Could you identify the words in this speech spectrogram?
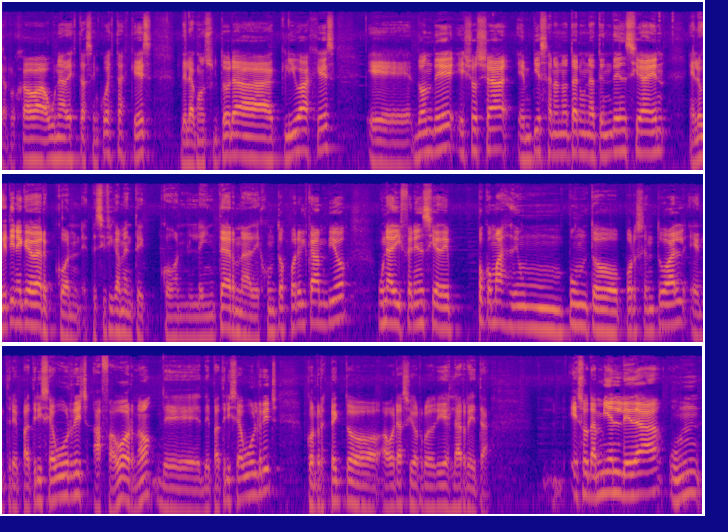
arrojaba una de estas encuestas, que es de la consultora Clivajes. Eh, donde ellos ya empiezan a notar una tendencia en, en lo que tiene que ver con, específicamente con la interna de Juntos por el Cambio, una diferencia de poco más de un punto porcentual entre Patricia Bullrich a favor ¿no? de, de Patricia Bullrich con respecto a Horacio Rodríguez Larreta eso también le da un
